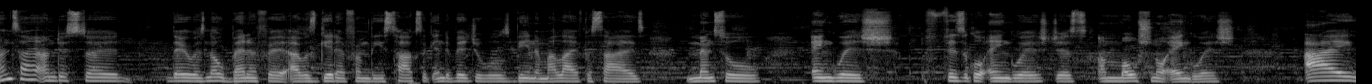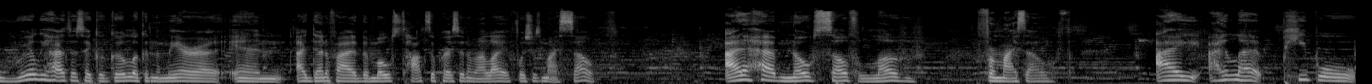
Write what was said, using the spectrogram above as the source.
Once I understood there was no benefit I was getting from these toxic individuals being in my life besides mental anguish, physical anguish, just emotional anguish. I really had to take a good look in the mirror and identify the most toxic person in my life, which is myself. I have no self love for myself. I I let people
